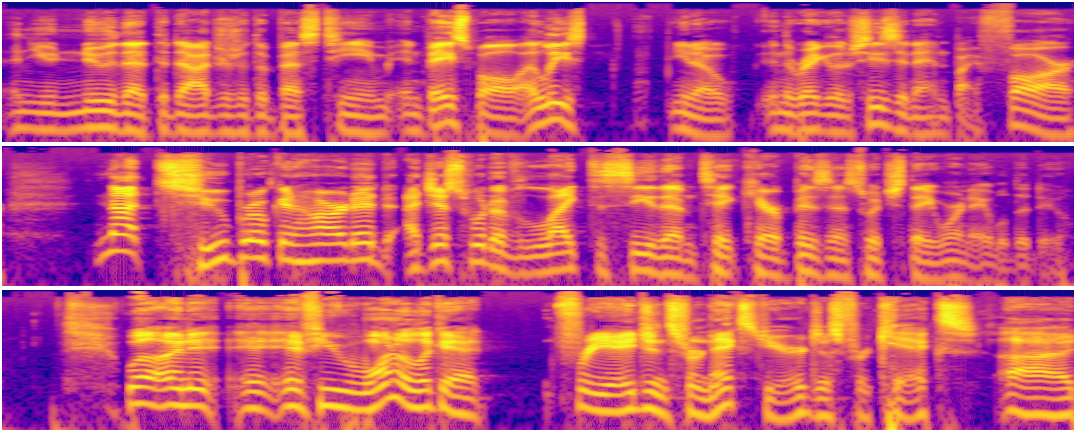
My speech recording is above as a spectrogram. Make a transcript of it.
and you knew that the Dodgers are the best team in baseball, at least you know in the regular season and by far. Not too brokenhearted. I just would have liked to see them take care of business, which they weren't able to do. Well, and if you want to look at free agents for next year, just for kicks, uh,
